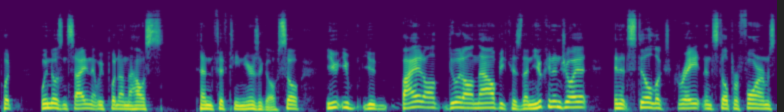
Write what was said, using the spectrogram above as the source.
put windows and siding that we put on the house 10 15 years ago. So you you you buy it all do it all now because then you can enjoy it and it still looks great and still performs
